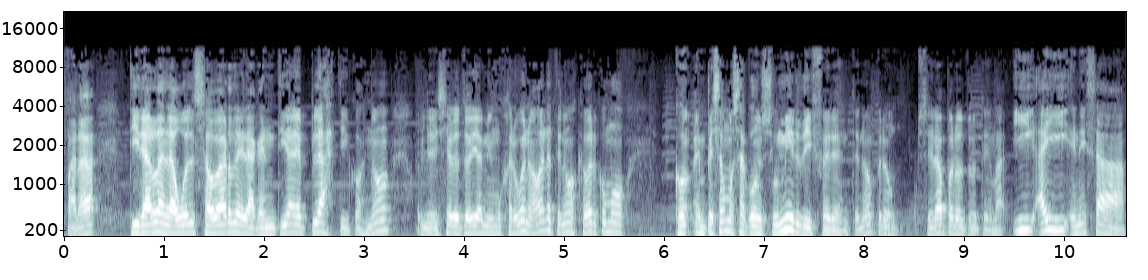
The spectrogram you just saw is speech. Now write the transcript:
para tirarla en la bolsa verde de la cantidad de plásticos, ¿no? Le decía el otro día a mi mujer, bueno, ahora tenemos que ver cómo empezamos a consumir diferente, ¿no? Pero será por otro tema. Y ahí en esa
